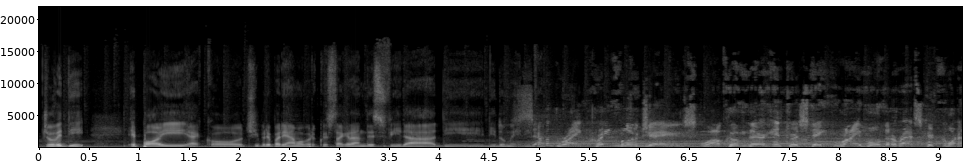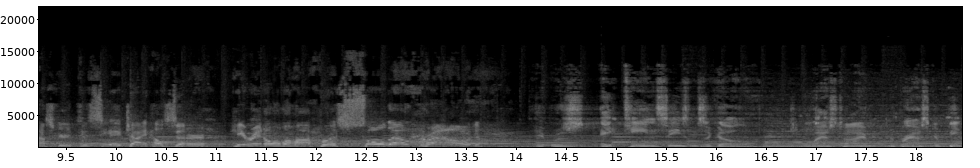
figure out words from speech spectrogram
giovedì e poi ecco ci prepariamo per questa grande sfida di, di domenica. Creighton Blue Jays welcome their interstate rival, the Nebraska Cornhuskers, to CHI Health Center here in Omaha for a sold out crowd. It was 18 seasons ago, the last time Nebraska beat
